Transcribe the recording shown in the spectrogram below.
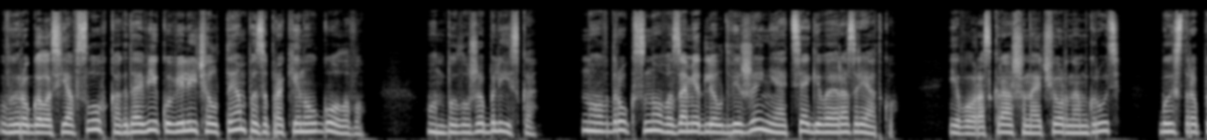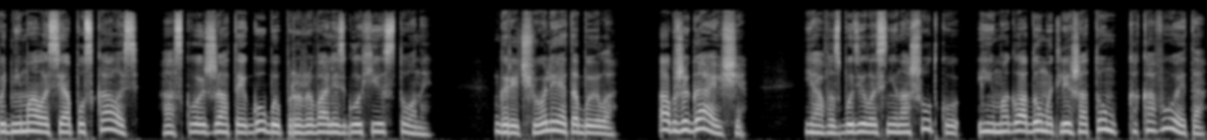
Выругалась я вслух, когда Вик увеличил темп и запрокинул голову. Он был уже близко, но вдруг снова замедлил движение, оттягивая разрядку. Его раскрашенная черным грудь быстро поднималась и опускалась, а сквозь сжатые губы прорывались глухие стоны. Горячо ли это было? Обжигающе. Я возбудилась не на шутку и могла думать лишь о том, каково это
